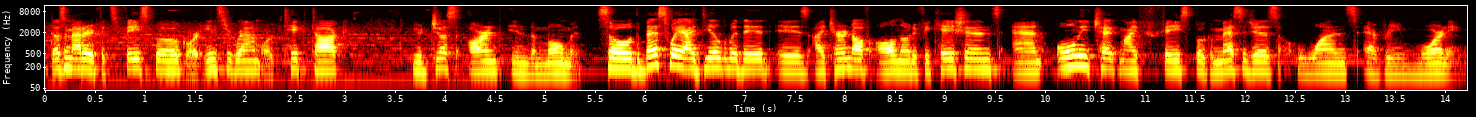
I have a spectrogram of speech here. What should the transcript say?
It doesn't matter if it's Facebook or Instagram or TikTok, you just aren't in the moment. So the best way I deal with it is I turned off all notifications and only check my Facebook messages once every morning.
